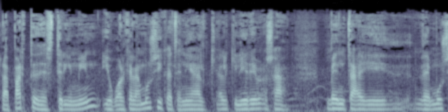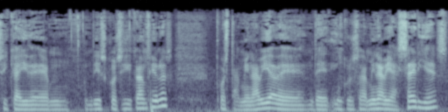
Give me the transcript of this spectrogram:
la parte de streaming, igual que la música tenía alquiler, o sea, venta de música y de mm, discos y canciones, pues también había de, incluso también había series,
